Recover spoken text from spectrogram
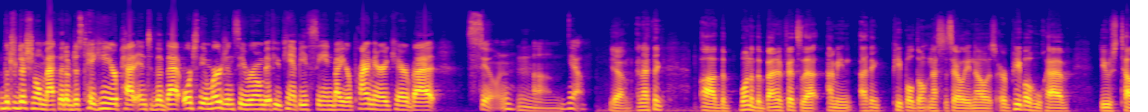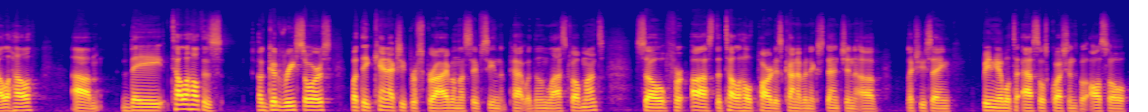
the traditional method of just taking your pet into the vet or to the emergency room if you can't be seen by your primary care vet soon. Mm. Um, yeah. Yeah, and I think uh, the one of the benefits that I mean I think people don't necessarily know is, or people who have used telehealth, um, they telehealth is a good resource, but they can't actually prescribe unless they've seen the pet within the last 12 months. So for us, the telehealth part is kind of an extension of, like she's saying, being able to ask those questions, but also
